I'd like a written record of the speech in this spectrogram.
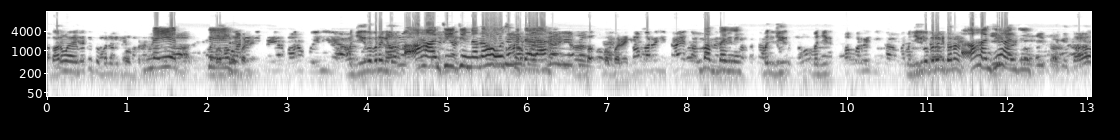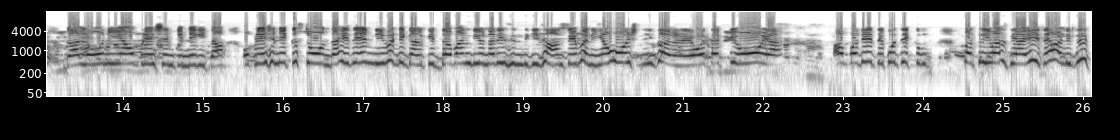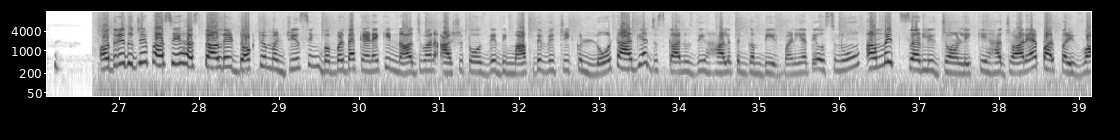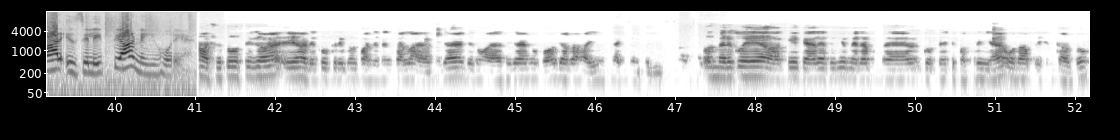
ਬਾਹਰੋਂ ਆਇਆ ਕੋਈ ਬੱਬਰ ਨੇ ਕੀਤਾ ਨਹੀਂ ਇੱਥੇ ਬਾਹਰੋਂ ਕੋਈ ਨਹੀਂ ਆਇਆ। ਮਨਜੀਤ ਬੱਬਰ ਨੇ ਕੀਤਾ? ਹਾਂਜੀ ਜਿਨ੍ਹਾਂ ਦਾ ਹਸਪੀਟਲ ਹੈ ਬੱਬਰ ਨੇ ਕੀਤਾ। ਬੱਬਲ ਨੇ ਮਨਜੀਤ ਮਨਜੀਤ ਬੱਬਰ ਨੇ ਕੀਤਾ। ਮਨਜੀਤ ਬੱਬਰ ਨੇ ਕੀਤਾ ਨਾ? ਹਾਂਜੀ ਹਾਂਜੀ। ਗੱਲ ਉਹ ਨਹੀਂ ਹੈ ਆਪਰੇਸ਼ਨ ਕਿੰਨੇ ਕੀਤਾ? ਆਪਰੇਸ਼ਨ ਇੱਕ ਸਟੋਨ ਦਾ ਹੀ ਤੇ ਇੰਨੀ ਵੱਡੀ ਗੱਲ ਕਿੱਦਾਂ ਬਣ ਗਈ? ਉਹਨਾਂ ਦੀ ਜ਼ਿੰਦਗੀ ਜਾਨ ਤੇ ਬਣੀ ਆ ਹੋਸ਼ ਨਹੀਂ ਕਰ ਰਹੇ। ਉਹ ਤਾਂ ਕਿਉਂ ਹੋਇਆ? ਆਪਾਂ ਦੇ ਤੇ ਕੁਝ ਇੱਕ ਪਤਰੀ ਵਾਸਤੇ ਆਏ ਸੀ ਤੇ ਸਾਡੀ ਤੇ ਉਧਰੇ ਦੂਜੇ ਪਾਸੇ ਹਸਪਤਾਲ ਦੇ ਡਾਕਟਰ ਮਨਜੀਤ ਸਿੰਘ ਬੱਬਰ ਦਾ ਕਹਿਣਾ ਹੈ ਕਿ ਨੌਜਵਾਨ ਆਸ਼ੂਤੋਸ਼ ਦੇ ਦਿਮਾਗ ਦੇ ਵਿੱਚ ਇੱਕ ਲੋਟ ਆ ਗਿਆ ਜਿਸ ਕਾਰਨ ਉਸ ਦੀ ਹਾਲਤ ਗੰਭੀਰ ਬਣੀ ਹੈ ਉਸ ਨੂੰ ਅੰਮ੍ਰਿਤਸਰ ਲਈ ਲਈ ਕਿਹਾ ਜਾ ਰਿਹਾ ਹੈ ਪਰ ਪਰਿਵਾਰ ਇਸ ਦੇ ਲਈ ਤਿਆਰ ਨਹੀਂ ਹੋ ਰਿਹਾ ਹੈ। ਆਸ਼ੂਤੋਸ਼ ਸੀਗਾ ਇਹ ਸਾਡੇ ਕੋਲ ਕਰੀਬਨ 5 ਦਿਨ ਪਹਿਲਾਂ ਆਇਆ ਸੀਗਾ ਜਦੋਂ ਆਇਆ ਸੀਗਾ ਇਹਨੂੰ ਬਹੁਤ ਜ਼ਿਆਦਾ ਹਾਈ ਇਨਫੈਕਸ਼ਨ ਸੀਗੀ। ਔਰ ਮੇਰੇ ਕੋਲ ਇਹ ਆ ਕੇ ਕਹਿ ਰਿਹਾ ਸੀ ਕਿ ਮੇਰਾ ਅਹ, ਗੁਰਦੇ 'ਚ ਪੱਥਰੀ ਹੈ ਉਹਦਾ ਆਪਰੇਸ਼ਨ ਕਰ ਦਿਓ।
